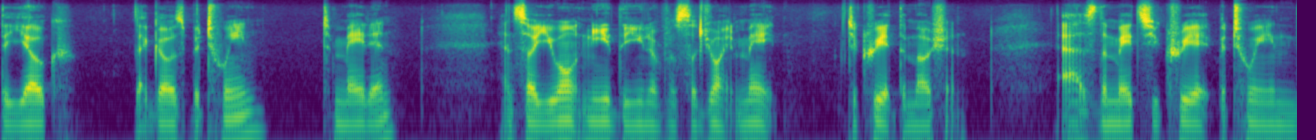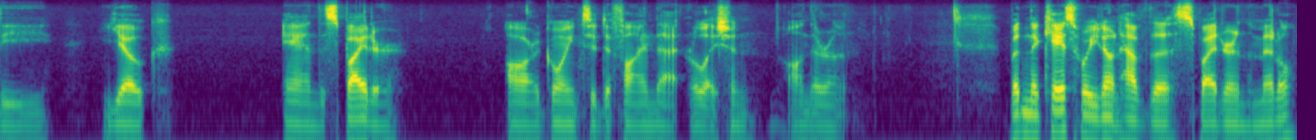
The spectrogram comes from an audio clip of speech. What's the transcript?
the yoke that goes between to mate in, and so you won't need the universal joint mate to create the motion, as the mates you create between the yoke and the spider are going to define that relation on their own. But in the case where you don't have the spider in the middle,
